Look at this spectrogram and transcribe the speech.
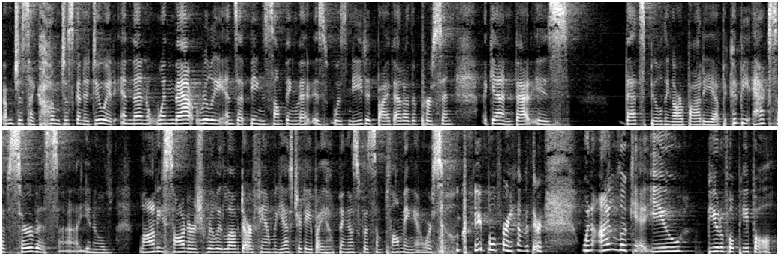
I'm just like, oh, I'm just going to do it. And then when that really ends up being something that is was needed by that other person, again, that is that's building our body up. It could be acts of service. Uh, you know, Lonnie Saunders really loved our family yesterday by helping us with some plumbing, and we're so grateful for him. But there, when I look at you, beautiful people,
